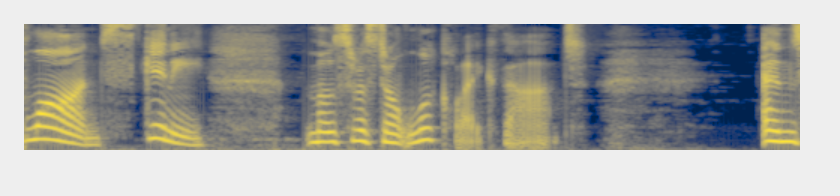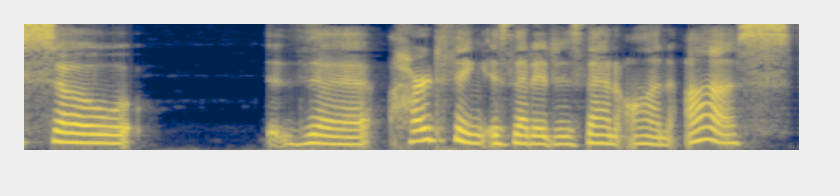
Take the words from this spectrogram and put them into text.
blonde, skinny. Most of us don't look like that. And so the hard thing is that it is then on us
